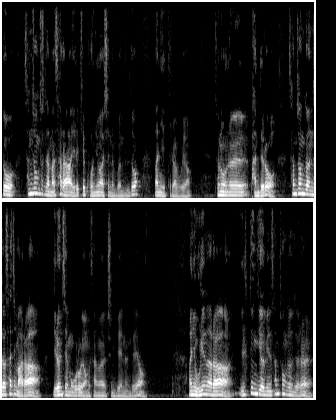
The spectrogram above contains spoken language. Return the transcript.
또 삼성전자만 사라 이렇게 권유하시는 분들도 많이 있더라고요. 저는 오늘 반대로 삼성전자 사지 마라 이런 제목으로 영상을 준비했는데요. 아니 우리나라 1등 기업인 삼성전자를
